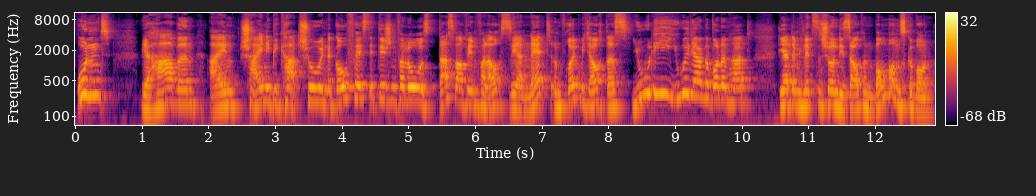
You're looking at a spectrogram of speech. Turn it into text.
und wir haben ein Shiny Pikachu in der GoFest Edition verlost. Das war auf jeden Fall auch sehr nett und freut mich auch, dass Juli, Julia gewonnen hat. Die hat nämlich letztens schon die sauren Bonbons gewonnen.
